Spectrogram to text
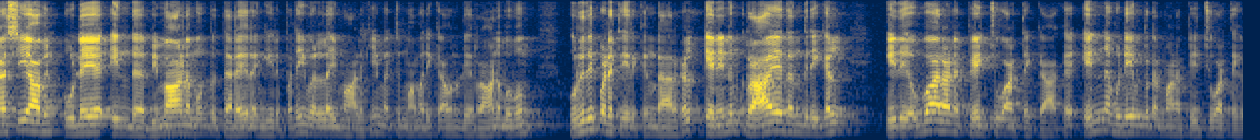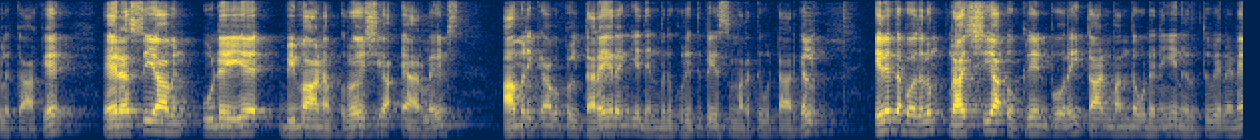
ரஷ்யாவின் உடைய இந்த விமானம் ஒன்று தரையிறங்கி இருப்பதை வெள்ளை மாளிகை மற்றும் அமெரிக்காவினுடைய இராணுவமும் உறுதிப்படுத்தி இருக்கின்றார்கள் எனினும் ராயதந்திரிகள் இது எவ்வாறான பேச்சுவார்த்தைக்காக என்ன விடயம் தொடர்பான பேச்சுவார்த்தைகளுக்காக ரஷ்யாவின் உடைய விமானம் ரோஷியா ஏர்லைன்ஸ் அமெரிக்காவுக்குள் தரையிறங்கியது என்பது குறித்து பேச மறுத்து விட்டார்கள் இருந்தபோதிலும் ரஷ்யா உக்ரைன் போரை தான் வந்தவுடனேயே நிறுத்துவேன் என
